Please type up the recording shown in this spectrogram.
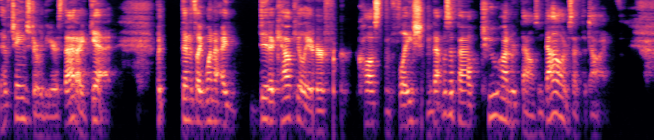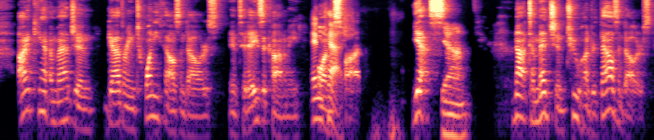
have changed over the years. That I get. But then it's like when I did a calculator for cost inflation, that was about $200,000 at the time. I can't imagine gathering twenty thousand dollars in today's economy in on cash. the spot. Yes. Yeah. Not to mention two hundred thousand dollars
